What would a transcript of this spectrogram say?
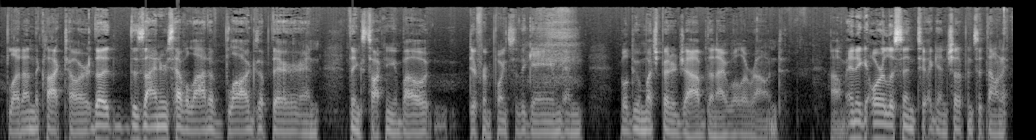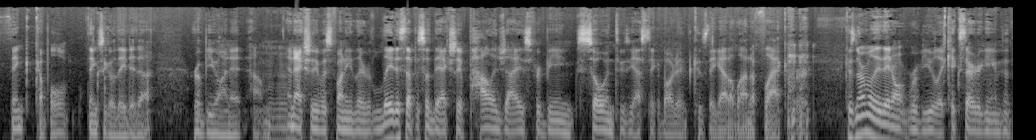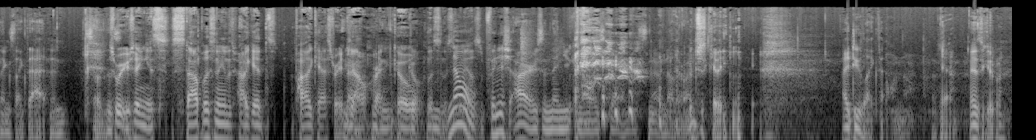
Blood on the Clock Tower. The designers have a lot of blogs up there and things talking about different points of the game, and will do a much better job than I will around. Um, and or listen to again, shut up and sit down. I think a couple things ago they did a review on it, um, and actually it was funny. Their latest episode, they actually apologized for being so enthusiastic about it because they got a lot of flack for. Because normally they don't review like Kickstarter games and things like that, and so this So what you're saying is stop listening to this podcast podcast right now Yeah, and go, listen to no, finish ours, and then you can always go and listen to another one. I'm just kidding. I do like that one though. That's Yeah, it's a good one.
